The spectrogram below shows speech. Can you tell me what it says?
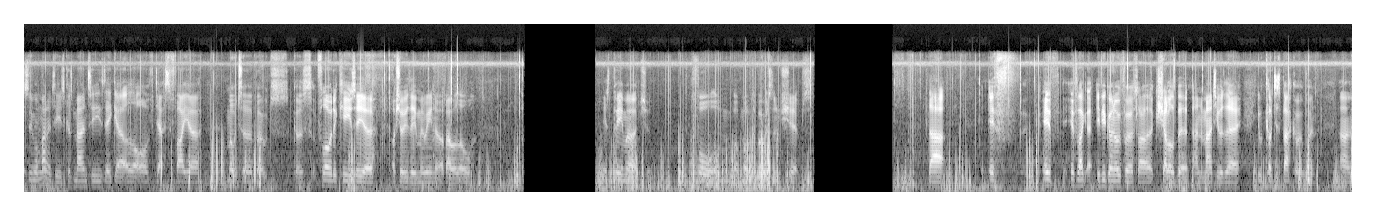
Zoom on manatees because manatees they get a lot of deaths via motor boats because Florida Keys here I'll show you the marina of our little it's pretty much full of, of motorboats and ships. That if if if like if you're going over like shallow bit and the manatee was there he would cut his back open and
